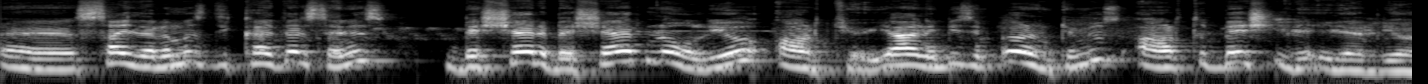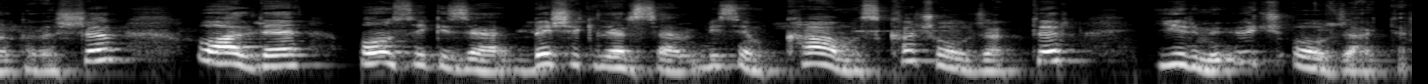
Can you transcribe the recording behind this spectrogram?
e, sayılarımız dikkat ederseniz beşer beşer ne oluyor? Artıyor. Yani bizim örüntümüz artı 5 ile ilerliyor arkadaşlar. O halde 18'e 5 eklersem bizim k'mız kaç olacaktır? 23 olacaktır.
